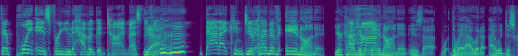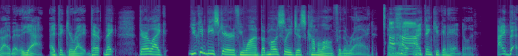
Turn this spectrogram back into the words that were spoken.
their point is for you to have a good time as the Yeah. viewer. Mhm. That I can do. You're kind of in on it. You're kind Uh-huh. of in on it is uh, the way I would I would describe it. Yeah, I think you're right. They're they they're like you can be scared if you want, but mostly just come along for the ride. And Uh-huh. I, I think you can handle it. I ba-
